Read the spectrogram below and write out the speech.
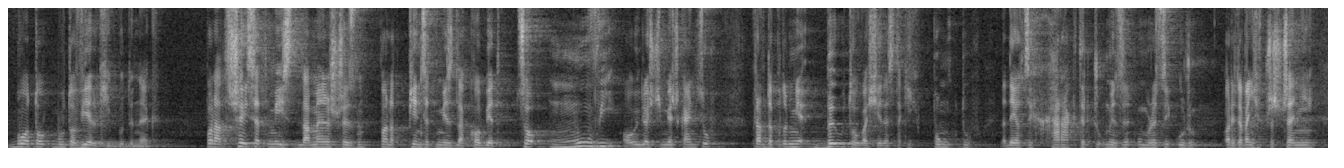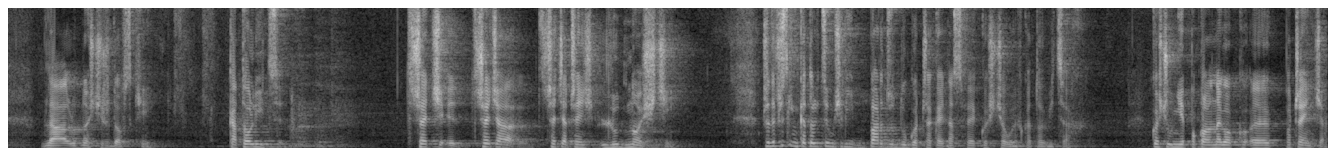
Było to, był to wielki budynek. Ponad 600 miejsc dla mężczyzn, ponad 500 miejsc dla kobiet, co mówi o ilości mieszkańców. Prawdopodobnie był to właśnie jeden z takich punktów nadających charakter czy uży- orientowania się w przestrzeni dla ludności żydowskiej. Katolicy. Trzecie, trzecia, trzecia część ludności. Przede wszystkim katolicy musieli bardzo długo czekać na swoje kościoły w Katowicach. Kościół niepokolanego ko- e, poczęcia,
